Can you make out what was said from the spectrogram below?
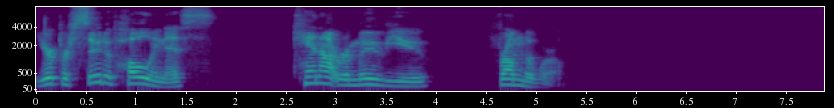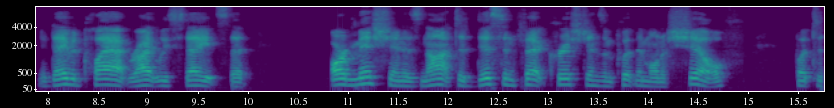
your pursuit of holiness cannot remove you from the world. David Platt rightly states that our mission is not to disinfect Christians and put them on a shelf, but to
